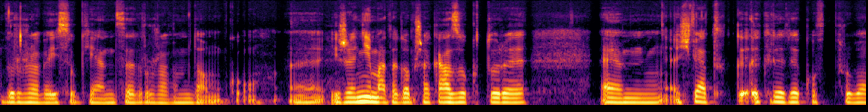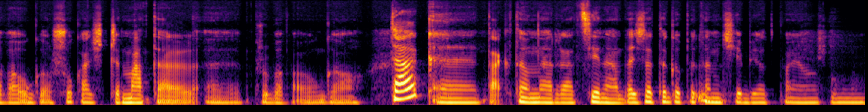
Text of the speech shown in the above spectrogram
w różowej sukience, w różowym domku. E, I że nie ma tego przekazu, który świat krytyków próbował go szukać, czy Mattel e, próbował go Tak? e, tak, tę narrację nadać. Dlatego pytam ciebie o twoją opinię.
